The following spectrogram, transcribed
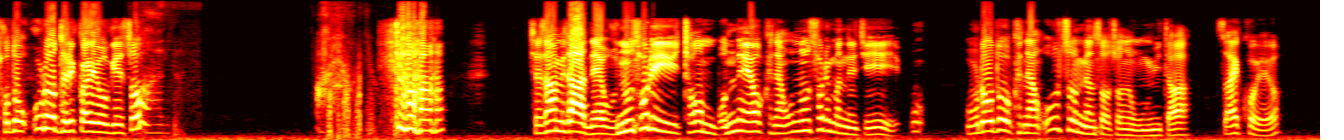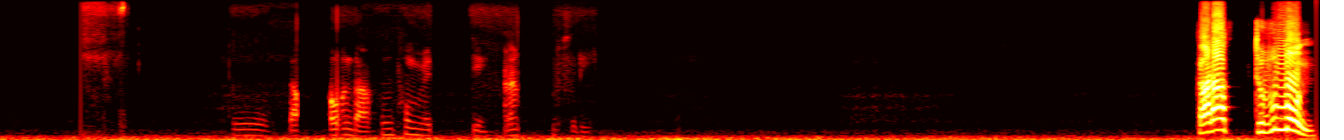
저도 울어드릴까요, 여기서? 아니. 아니, 아니. 죄송합니다. 네, 우는 소리 전못 내요. 그냥 우는 소리만 내지. 우, 울어도 그냥 웃으면서 저는 웁니다. 사이코예요. 오 나, 나온다 공포 매직 바람 소리. 가라, 두분몬.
